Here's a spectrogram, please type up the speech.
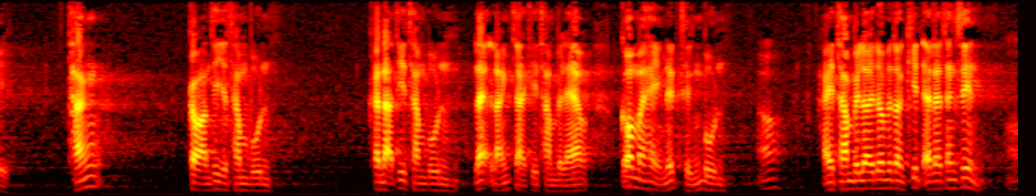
ย ทั้งก่อนที่จะทำบุญ ขณะที่ทำบุญและหลังจากที่ทำไปแล้ว ก็ไม่ให้นึกถึงบุญอ๋อให้ทำไปเลยโดยไม่ต้องคิดอะไรทั้งสิ้นอ๋อ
